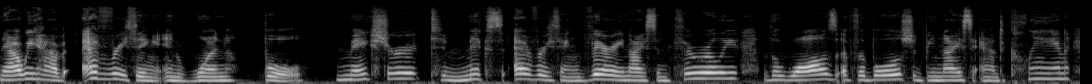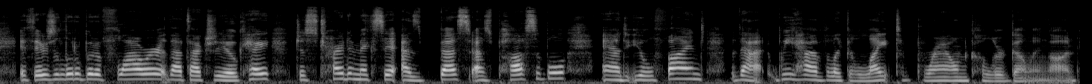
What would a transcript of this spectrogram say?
now we have everything in one bowl. Make sure to mix everything very nice and thoroughly. The walls of the bowl should be nice and clean. If there's a little bit of flour, that's actually okay. Just try to mix it as best as possible, and you'll find that we have like a light brown color going on.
